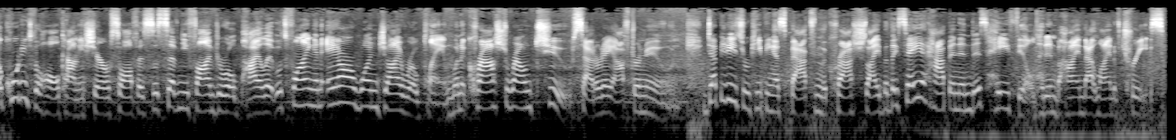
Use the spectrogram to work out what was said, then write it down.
According to the Hall County Sheriff's Office, the 75-year-old pilot was flying an AR-1 gyroplane when it crashed around 2 Saturday afternoon. Deputies were keeping us back from the crash site, but they say it happened in this hayfield hidden behind that line of trees.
